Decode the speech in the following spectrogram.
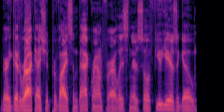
Very good, Roch. I should provide some background for our listeners. So, a few years ago,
